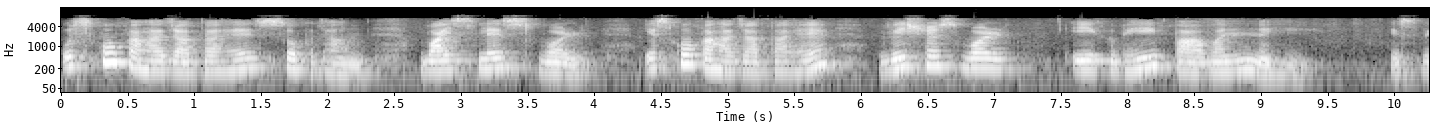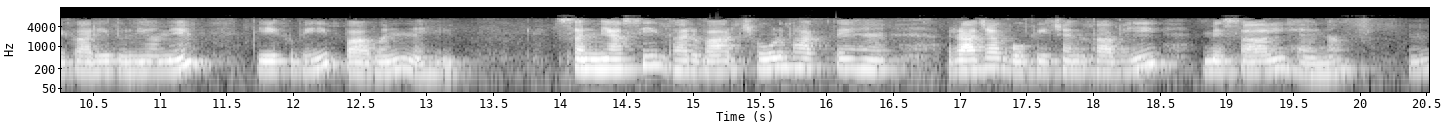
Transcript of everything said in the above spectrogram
उसको कहा जाता है सुख धाम वाइसलेस वर्ल्ड। इसको कहा जाता है विशेष वर्ल्ड एक भी पावन नहीं। इस विकारी दुनिया में एक भी पावन नहीं। सन्यासी घर बार छोड़ भागते हैं। राजा गोपीचंद का भी मिसाल है ना? हम्म,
